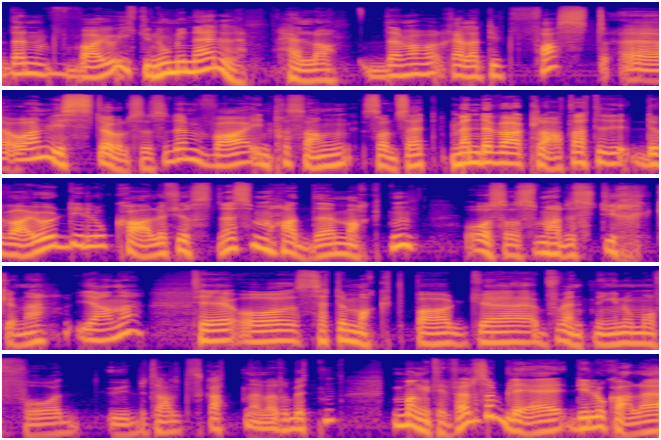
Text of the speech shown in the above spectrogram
var jo ikke nominell heller. Den var relativt fast eh, og av en viss størrelse, så den var interessant sånn sett. Men det var klart at det, det var jo de lokale fyrstene som hadde makten også som hadde styrkene, gjerne, til å sette makt bak eh, forventningen om å få utbetalt skatten eller tributten. I mange tilfeller så ble de lokale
